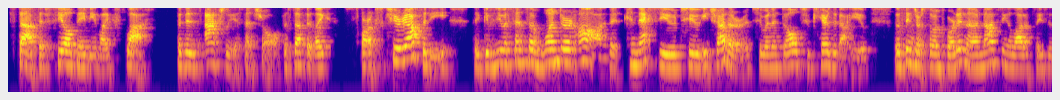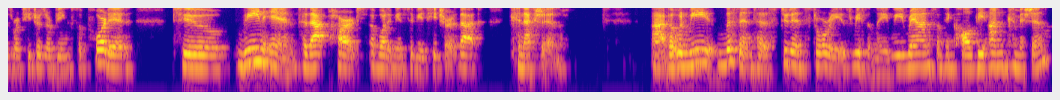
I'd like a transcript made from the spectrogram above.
stuff that feels maybe like fluff but is actually essential. The stuff that like sparks curiosity that gives you a sense of wonder and awe that connects you to each other to an adult who cares about you. Those things are so important and i'm not seeing a lot of places where teachers are being supported to lean in to that part of what it means to be a teacher that connection. Uh, but when we listened to students stories recently we ran something called the uncommission.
